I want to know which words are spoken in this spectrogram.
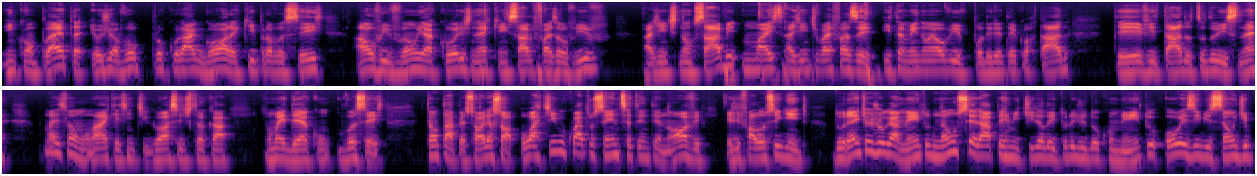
incompleta, eu já vou procurar agora aqui para vocês ao vivão e a cores, né? Quem sabe faz ao vivo. A gente não sabe, mas a gente vai fazer. E também não é ao vivo. Poderia ter cortado, ter evitado tudo isso, né? Mas vamos lá que a gente gosta de trocar uma ideia com vocês. Então tá, pessoal, olha só. O artigo 479, ele fala o seguinte: durante o julgamento não será permitida a leitura de documento ou exibição de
